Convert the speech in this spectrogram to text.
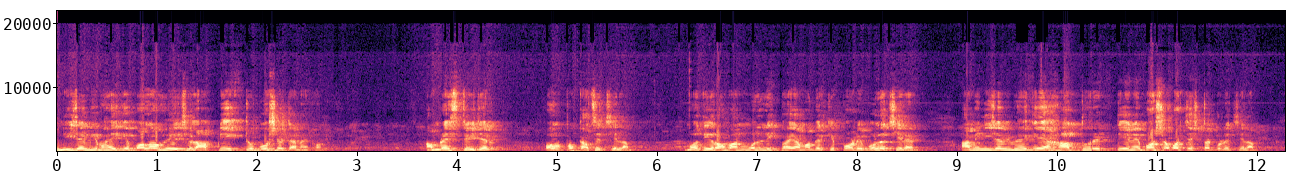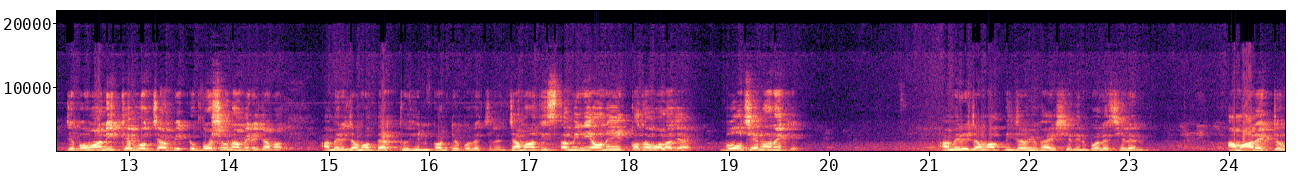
নিজামী ভাইকে বলা হয়েছিল, আপনি একটু বসে যান এখন। আমরা স্টেজের অল্প কাছে ছিলাম। মতিউর রহমান মল্লিক ভাই আমাদেরকে পরে বলেছিলেন, আমি নিজামী ভাইকে হাত ধরে টেনে বসাবার চেষ্টা করেছিলাম যে বোমা নিক্ষেপ হচ্ছে, আপনি একটু বসুন আমির জামাত। আমির জামাত ব্যর্থহীন কণ্ঠে বলেছিলেন, জামাত ইসলামী নিয়ে অনেক কথা বলা যায়, বলছেন অনেকে। আমির জামাত নিজামী ভাই সেদিন বলেছিলেন, আমার একজন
